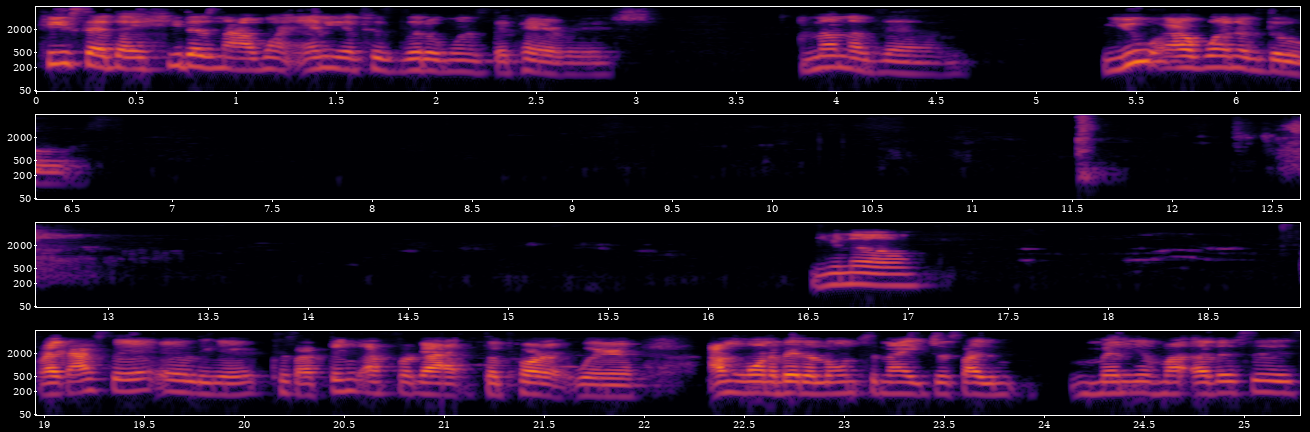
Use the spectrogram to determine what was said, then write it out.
He said that he does not want any of his little ones to perish. None of them. You are one of those. You know, like I said earlier, because I think I forgot the part where I'm going to bed alone tonight, just like many of my others is.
